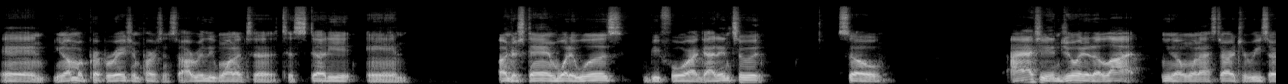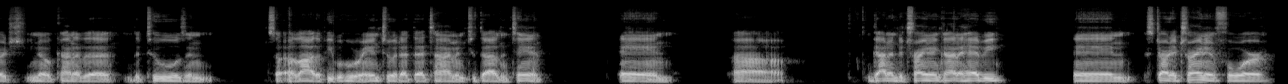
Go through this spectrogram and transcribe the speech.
And, you know, I'm a preparation person. So I really wanted to to study it and understand what it was before I got into it. So I actually enjoyed it a lot, you know, when I started to research, you know, kind of the the tools and so a lot of the people who were into it at that time in 2010. And uh, got into training kind of heavy and started training for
